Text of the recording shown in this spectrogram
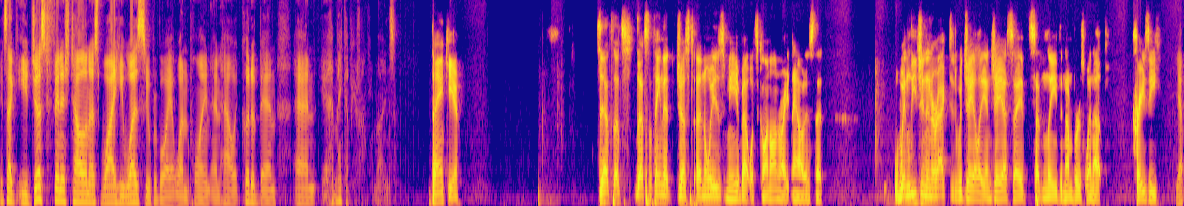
It's like you just finished telling us why he was Superboy at one point and how it could have been, and make up your fucking minds. Thank you. See, that's that's that's the thing that just annoys me about what's going on right now is that when Legion interacted with JLA and JSA, suddenly the numbers went up crazy, Yep.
